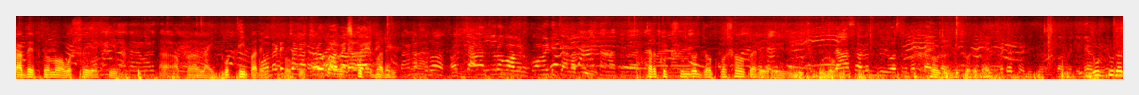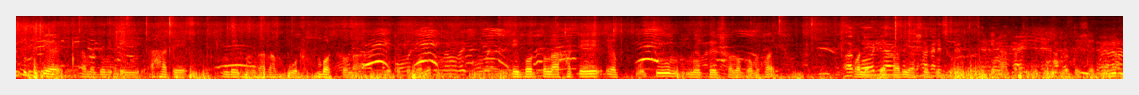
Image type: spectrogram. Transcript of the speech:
তাদের জন্য অবশ্যই একটি আপনারা লাইক করতেই পারেন করতে পারেন। তারা খুব সুন্দর যত্ন সহকারে এই লিচুগুলো রেডি করে দেয়। দূর দূরান্ত থেকে আমাদের এই হাটে বেরভাঙ্গা রামপুর বটতলা যেটাকে বলে। এই বটতলা হাটে প্রচুর লোকের সমাগম হয়। অনেক ব্যাপারী আসে থেকে ঢাকা থেকে দেশের বিভিন্ন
